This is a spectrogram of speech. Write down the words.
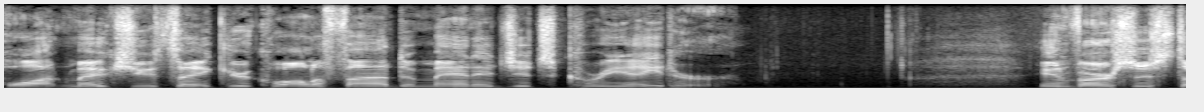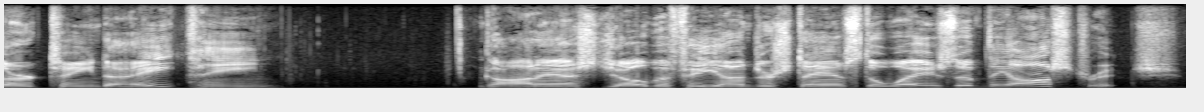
what makes you think you're qualified to manage its creator? In verses 13 to 18, God asked Job if he understands the ways of the ostrich.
